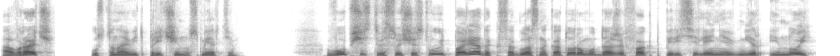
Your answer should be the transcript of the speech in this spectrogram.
а врач – установить причину смерти. В обществе существует порядок, согласно которому даже факт переселения в мир иной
